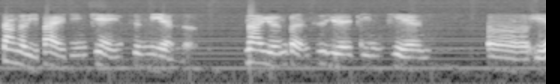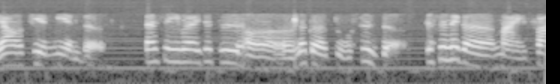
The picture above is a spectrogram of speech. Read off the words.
上个礼拜已经见一次面了。那原本是约今天呃也要见面的，但是因为就是呃那个主事者，就是那个买方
